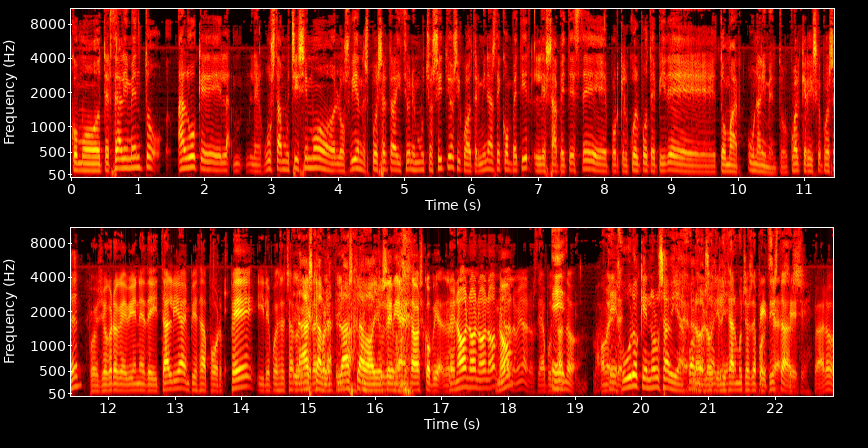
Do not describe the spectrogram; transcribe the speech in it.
como tercer alimento, algo que les gusta muchísimo los viernes, puede ser tradición en muchos sitios y cuando terminas de competir les apetece porque el cuerpo te pide tomar un alimento. ¿Cuál queréis que puede ser? Pues yo creo que viene de Italia, empieza por P y le puedes echar lo, que has Lo has clavado, yo sé. estabas copiando. no, no, no, no, ¿No? Mira, lo estoy apuntando. Eh, te juro que no lo sabía, Juan. Lo, utilizan muchos deportistas, claro,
